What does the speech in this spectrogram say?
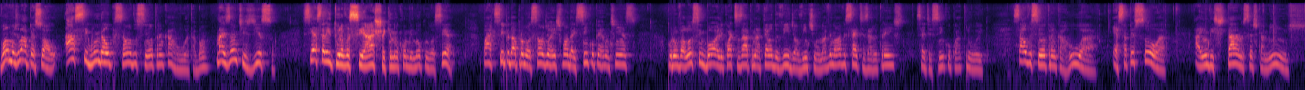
Vamos lá, pessoal. A segunda opção é do senhor Tranca-Rua, tá bom? Mas antes disso, se essa leitura você acha que não combinou com você, participe da promoção onde eu respondo as cinco perguntinhas por um valor simbólico, WhatsApp na tela do vídeo ao 2199 703 7548. Salve, Senhor Tranca-Rua. Essa pessoa ainda está nos seus caminhos?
